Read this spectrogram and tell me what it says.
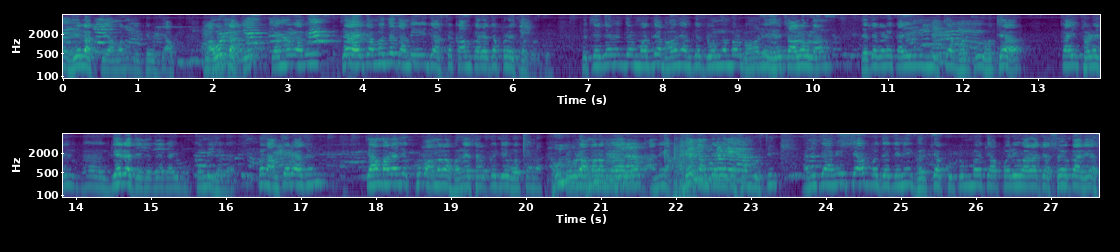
हे लागते आम्हाला त्याच्याविषयी आवड लागते. त्यामुळे आम्ही त्या ह्याच्यामध्येच आम्ही जास्त काम करायचा प्रयत्न करतो. तर त्याच्यानंतर मधल्या भावाने आमच्या दोन नंबर भावाने हे चालवला. त्याच्याकडे काही मूर्त्या भरपूर होत्या. काही थोड्याशा गेल्या त्याच्या त्या काही कमी झाल्या. पण आमच्याकडे अजून त्या मानाने खूप आम्हाला होण्यासारखं जे होतं ना तेवढं आम्हाला मिळालं आणि आहेत आमच्याकडे तशा मूर्ती. आणि त्या आम्ही त्या पद्धतीने घरच्या कुटुंबाच्या परिवाराच्या सहकार्यास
